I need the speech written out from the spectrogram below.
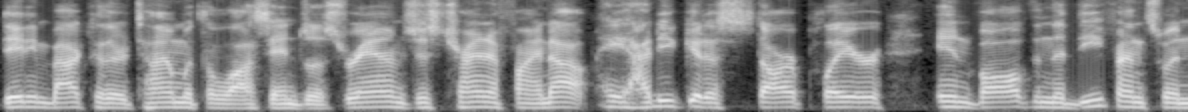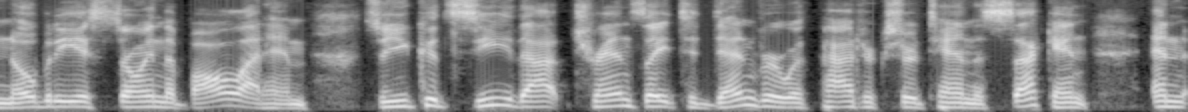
dating back to their time with the Los Angeles Rams, just trying to find out, hey, how do you get a star player involved in the defense when nobody is throwing the ball at him? So you could see that translate to Denver with Patrick Surtain the second, and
